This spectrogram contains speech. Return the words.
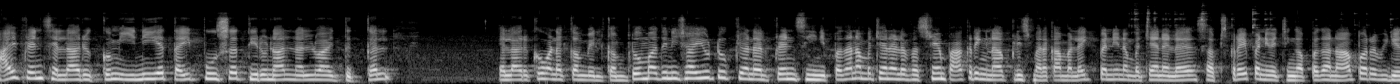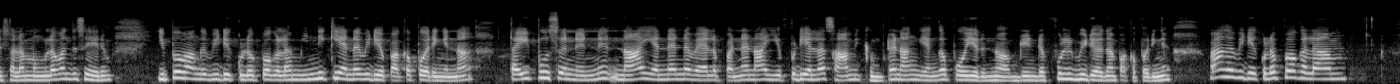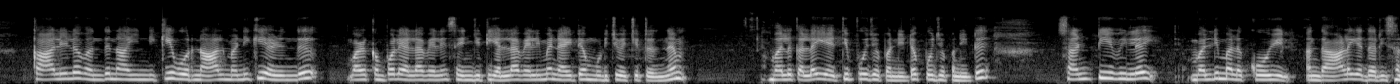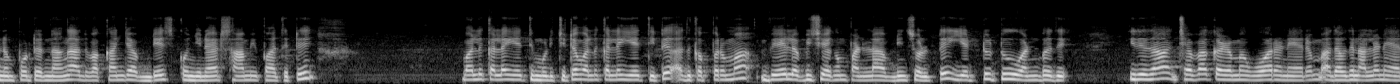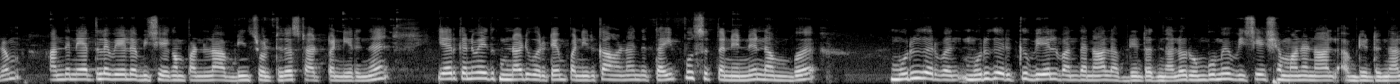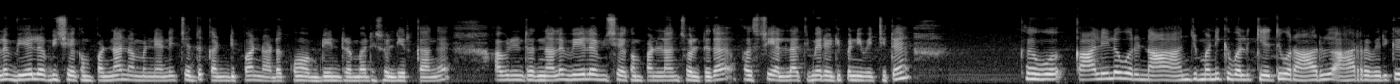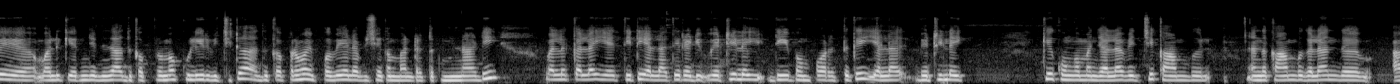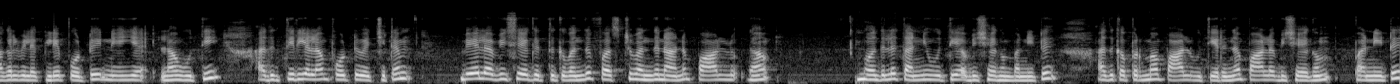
Hi friends எல்லாருக்கும் இனிய தைப்பூச திருநாள் நல்வாழ்த்துக்கள். எல்லாருக்கும் வணக்கம். Welcome to Madhunisha YouTube channel. Friends இப்போ தான் நம்ம சேனலை ஃபஸ்ட் டைம் பார்க்குறீங்கன்னா ப்ளீஸ் மறக்காமல் லைக் பண்ணி நம்ம சேனலை சப்ஸ்கிரைப் பண்ணி வச்சுங்க. அப்போ தான் நான் போகிற வீடியோஸ் எல்லாம் உங்களை வந்து சேரும். இப்போ வாங்க வீடியோக்குள்ளே போகலாம். இன்றைக்கி என்ன வீடியோ பார்க்க போகிறீங்கன்னா தைப்பூசம் நின்று நான் என்னென்ன வேலை பண்ணேன் நான் எப்படியெல்லாம் சாமி கும்பிட்டேன் நாங்கள் எங்கே போயிருந்தோம் அப்படின்ற ஃபுல் வீடியோ தான் பார்க்க போகிறீங்க வாங்க வீடியோக்குள்ளே போகலாம். காலையில் வந்து நான் இன்றைக்கி ஒரு நாலு மணிக்கு எழுந்து வழக்கம் போல் எல்லா வேலையும் செஞ்சுட்டு எல்லா வேலையுமே நைட்டே முடித்து வச்சுட்டு இருந்தேன். வழுக்கெல்லாம் ஏற்றி பூஜை பண்ணிவிட்டு பூஜை பண்ணிவிட்டு சன் டிவியில் வள்ளிமலை கோயில் அந்த ஆலய தரிசனம் போட்டிருந்தாங்க. அது உக்காந்து அப்படியே கொஞ்ச நேரம் சாமி பார்த்துட்டு வழுக்கெல்லாம் ஏற்றி முடிச்சுட்டு வழுக்கெல்லாம் ஏற்றிட்டு அதுக்கப்புறமா வேல் அபிஷேகம் பண்ணலாம் அப்படின்னு சொல்லிட்டு எட்டு டு ஒன்பது இதுதான் செவ்வாய்க்கிழமை ஓர நேரம் அதாவது நல்ல நேரம். அந்த நேரத்தில் வேல் அபிஷேகம் பண்ணலாம் அப்படின்னு சொல்லிட்டு தான் ஸ்டார்ட் பண்ணியிருந்தேன். ஏற்கனவே இதுக்கு முன்னாடி ஒரு டைம் பண்ணியிருக்கேன். ஆனால் இந்த தைப்பூசத்தை நின்று நம்ம முருகர் வந் முருகருக்கு வேல் வந்த நாள் அப்படின்றதுனால ரொம்பவுமே விசேஷமான நாள் அப்படின்றதுனால வேல் அபிஷேகம் பண்ணால் நம்ம நினச்சது கண்டிப்பாக நடக்கும் அப்படின்ற மாதிரி சொல்லியிருக்காங்க. அப்படின்றதுனால வேல் அபிஷேகம் பண்ணலான்னு சொல்லிட்டு தான் ஃபஸ்ட்டு எல்லாத்தையுமே ரெடி பண்ணி வச்சுட்டேன். காலையில் ஒரு நா அஞ்சு மணிக்கு வழுக்கி ஏற்றி ஒரு ஆறு ஆறரை வரைக்கும் வழுக்கு எரிஞ்சிருந்தது. அதுக்கப்புறமா குளிர் வச்சுட்டு அதுக்கப்புறமா இப்போ வேல் அபிஷேகம் பண்ணுறதுக்கு முன்னாடி விளக்கெல்லாம் ஏற்றிட்டு எல்லாத்தையும் ரெடி வெற்றிலை தீபம் போடுறதுக்கு எல்லா வெற்றிலைக்கு குங்குமஞ்செல்லாம் வச்சு காம்பு அந்த காம்புகளை அந்த அகல் விளக்குலேயே போட்டு நெய்யெல்லாம் ஊற்றி அதுக்கு திரியெல்லாம் போட்டு வச்சுட்டேன் வேல் அபிஷேகத்துக்கு வந்து ஃபஸ்ட்டு வந்து நான் பால் தான் முதல்ல தண்ணி ஊற்றி அபிஷேகம் பண்ணிவிட்டு அதுக்கப்புறமா பால் ஊற்றியிருந்தேன் பால் அபிஷேகம் பண்ணிவிட்டு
